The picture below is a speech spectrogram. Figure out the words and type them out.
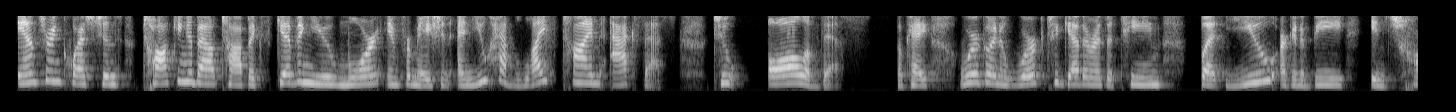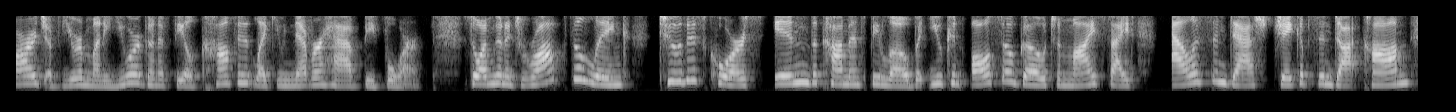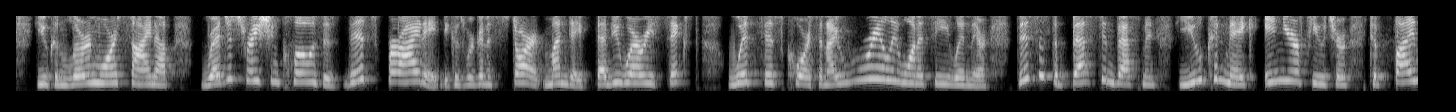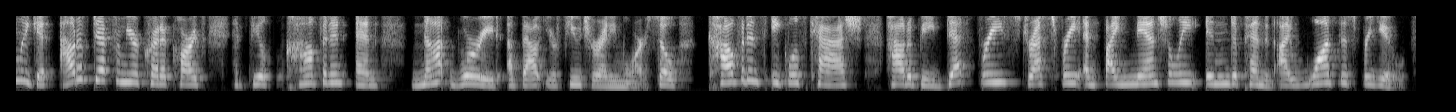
answering questions, talking about topics, giving you more information, and you have lifetime access to all of this. Okay. We're going to work together as a team, but you are going to be in charge of your money. You are going to feel confident like you never have before. So I'm going to drop the link to this course in the comments below, but you can also go to my site, allison-jacobson.com. You can learn more, sign up. Registration closes this Friday because we're going to start Monday, February 6th with this course. And I really want to see you in there. This is the best investment you can make in your future to finally get out of debt from your credit cards and feel confident and not worried about your future anymore. So Confidence equals cash, how to be debt free, stress free, and financially independent. I want this for you.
